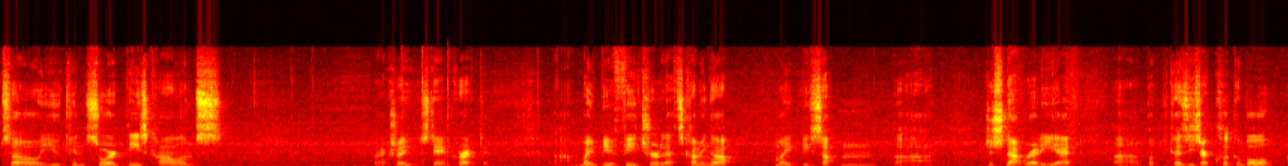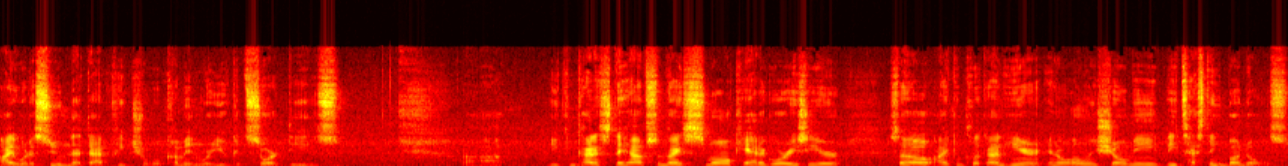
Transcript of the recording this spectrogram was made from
so you can sort these columns. Actually, stand corrected. Uh, might be a feature that's coming up. Might be something uh, just not ready yet. Uh, but because these are clickable, I would assume that that feature will come in where you could sort these uh, you can kind of, they have some nice small categories here. So I can click on here and it'll only show me the testing bundles.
